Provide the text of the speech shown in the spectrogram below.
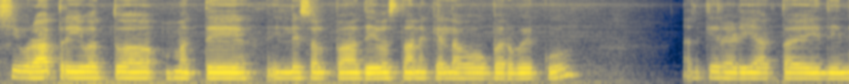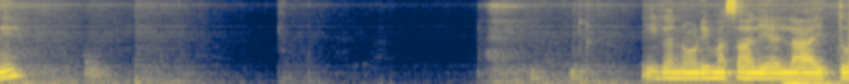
ಶಿವರಾತ್ರಿ ಇವತ್ತು, ಮತ್ತು ಇಲ್ಲೇ ಸ್ವಲ್ಪ ದೇವಸ್ಥಾನಕ್ಕೆಲ್ಲ ಹೋಗಿ ಬರಬೇಕು. ಅದಕ್ಕೆ ರೆಡಿ ಆಗ್ತಾ ಇದ್ದೀನಿ. ಈಗ ನೋಡಿ ಮಸಾಲೆ ಎಲ್ಲ ಆಯಿತು.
